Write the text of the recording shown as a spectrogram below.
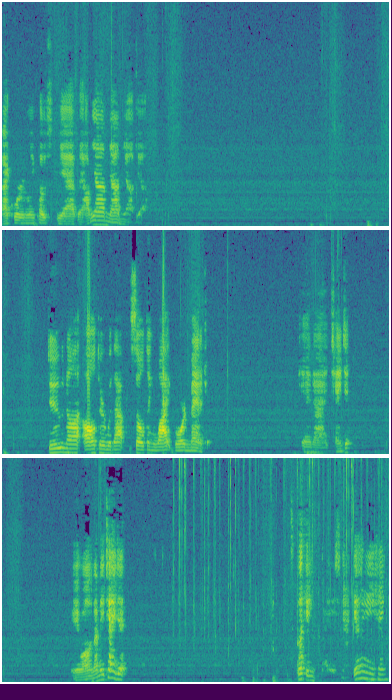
I quarterly post. Yeah, blah, yum, yum, yum, yum. Do not alter without consulting whiteboard manager. Can I change it? It won't let me change it. It's clicking, it's not doing anything.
